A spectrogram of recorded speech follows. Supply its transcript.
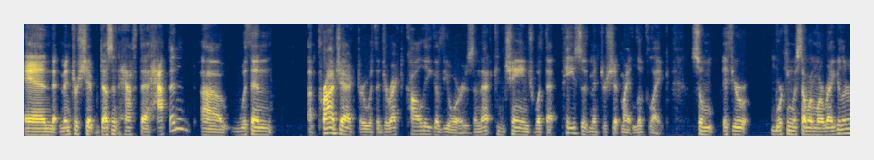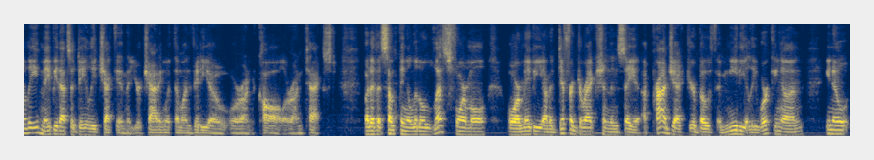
and mentorship doesn't have to happen uh, within a project or with a direct colleague of yours. And that can change what that pace of mentorship might look like. So if you're working with someone more regularly, maybe that's a daily check-in that you're chatting with them on video or on call or on text. But if it's something a little less formal or maybe on a different direction than say a project you're both immediately working on, you know,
